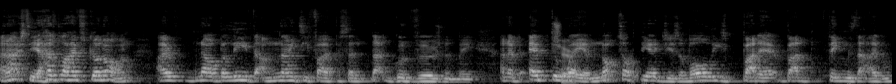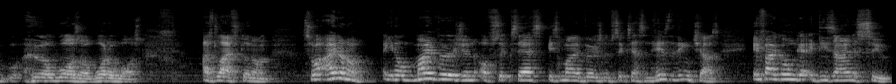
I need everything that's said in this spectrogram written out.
And actually, as life's gone on, I now believe that I'm 95% that good version of me. And I've ebbed sure. away and knocked off the edges of all these bad bad things that I who I was or what I was as life's gone on. So I don't know. You know, my version of success is my version of success. And here's the thing, Chaz. If I go and get a designer suit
